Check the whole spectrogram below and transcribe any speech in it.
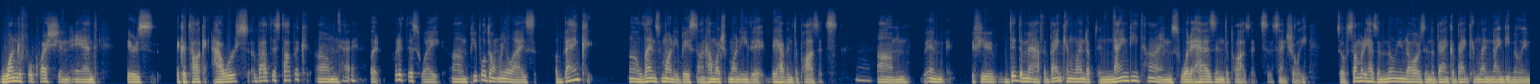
wonderful question, and there's I could talk hours about this topic. Um, okay. But put it this way: um, people don't realize a bank uh, lends money based on how much money they, they have in deposits. Mm. Um, and if you did the math, a bank can lend up to 90 times what it has in deposits, essentially. So if somebody has a million dollars in the bank, a bank can lend $90 million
